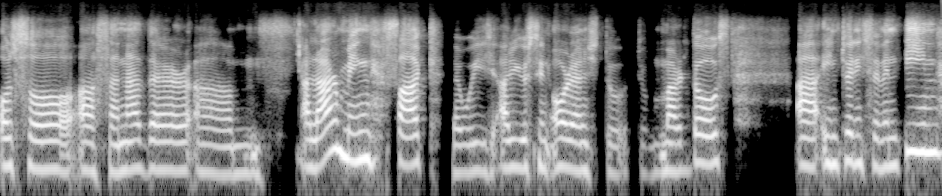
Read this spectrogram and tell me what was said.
Also, as another um, alarming fact that we are using orange to, to mark those, uh, in 2017,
